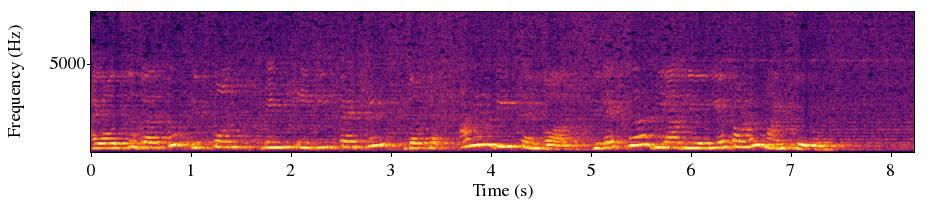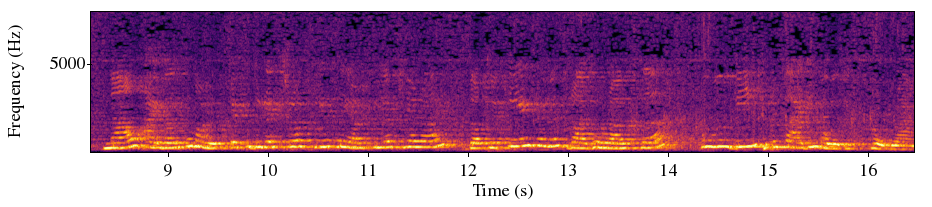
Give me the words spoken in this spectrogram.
I also welcome IFCON 2018 patron Dr. Anil D. Semwal, Director, DRDO DFRL, Mysuru. Now I welcome our respected Director of CSIR CFTRI, Dr. K. S. Raghav sir, who will be presiding over this program.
